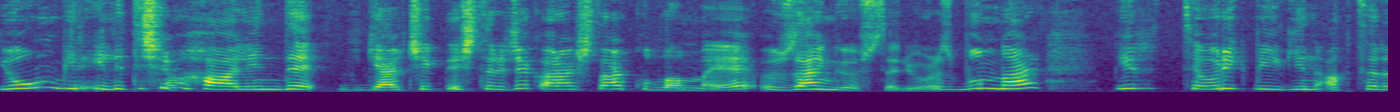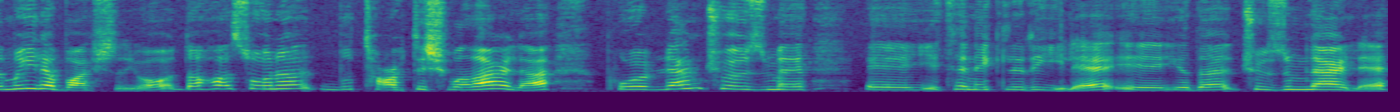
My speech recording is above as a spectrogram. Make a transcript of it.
yoğun bir iletişim halinde gerçekleştirecek araçlar kullanmaya özen gösteriyoruz. Bunlar bir teorik bilginin aktarımıyla başlıyor. Daha sonra bu tartışmalarla, problem çözme e, yetenekleriyle e, ya da çözümlerle,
